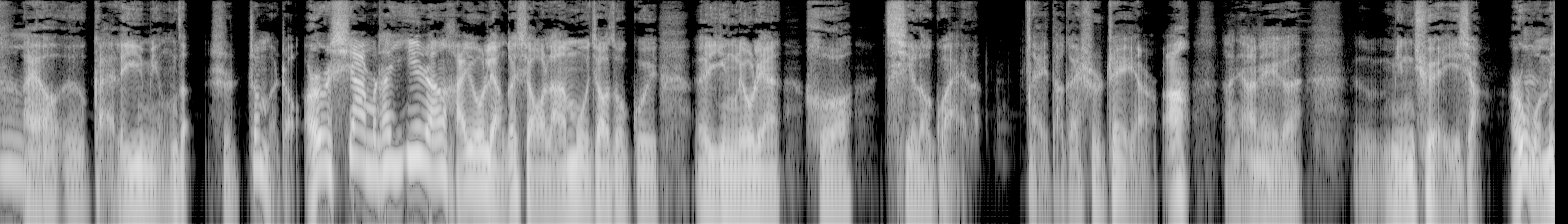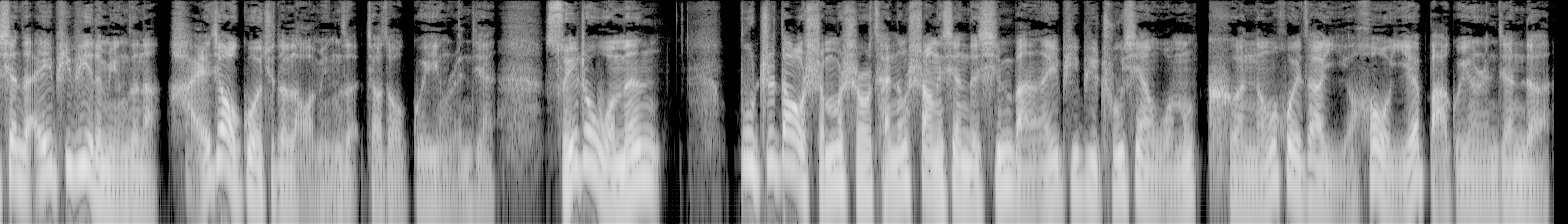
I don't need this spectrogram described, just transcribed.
嗯哎呦，改了一名字，是这么着。而下面它依然还有两个小栏目，叫做鬼呃影流连和奇了怪了。哎，大概是这样啊，大家这个、呃、明确一下。而我们现在 A P P 的名字呢，还叫过去的老名字，叫做《鬼影人间》。随着我们不知道什么时候才能上线的新版 A P P 出现，我们可能会在以后也把《鬼影人间》的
